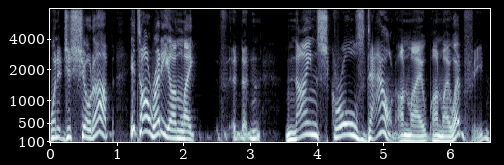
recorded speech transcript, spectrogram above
when it just showed up, it's already on like uh, nine scrolls down on my on my web feed.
